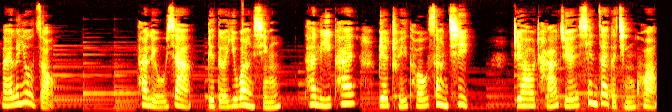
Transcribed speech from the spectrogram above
来了又走。他留下，别得意忘形；他离开，别垂头丧气。只要察觉现在的情况，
